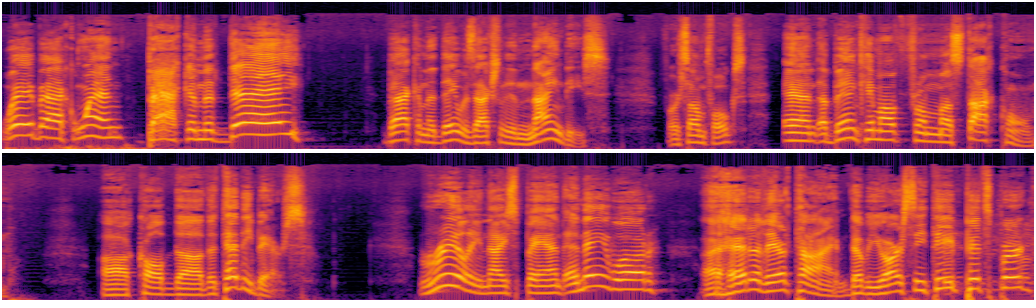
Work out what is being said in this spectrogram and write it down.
way back when, back in the day, back in the day was actually the 90s for some folks. And a band came out from uh, Stockholm uh, called uh, the Teddy Bears. Really nice band, and they were ahead of their time. WRCT Pittsburgh,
